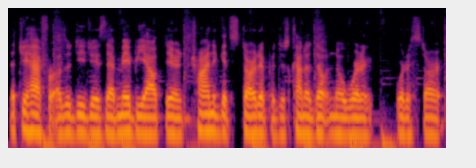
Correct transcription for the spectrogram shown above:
that you have for other DJs that may be out there trying to get started but just kind of don't know where to where to start?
